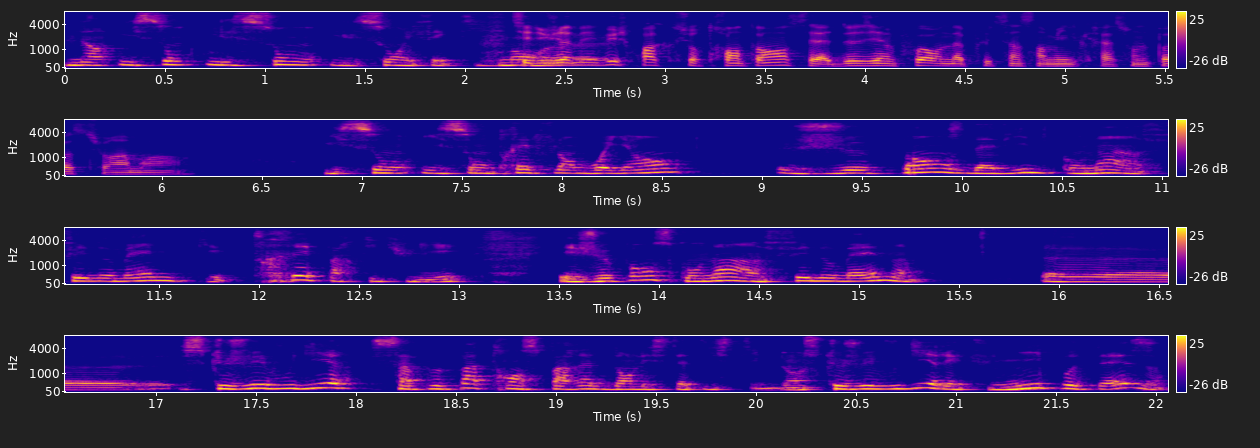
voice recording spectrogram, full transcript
Non, ils sont, ils sont, ils sont effectivement. C'est du jamais euh, vu. Je crois que sur 30 ans, c'est la deuxième fois on a plus de 500 000 créations de postes sur un mois. Ils sont, ils sont très flamboyants. Je pense, David, qu'on a un phénomène qui est très particulier. Et je pense qu'on a un phénomène. Euh, ce que je vais vous dire, ça peut pas transparaître dans les statistiques. Donc, ce que je vais vous dire est une hypothèse.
